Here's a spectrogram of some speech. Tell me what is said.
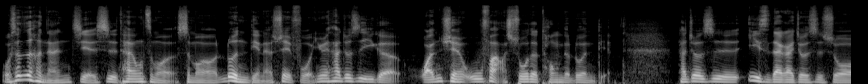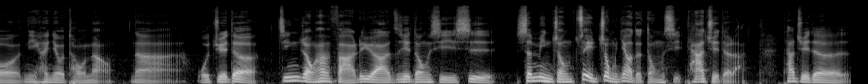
我甚至很难解释他用什么什么论点来说服我，因为他就是一个完全无法说得通的论点。他就是意思大概就是说你很有头脑。那我觉得金融和法律啊这些东西是生命中最重要的东西。他觉得啦，他觉得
